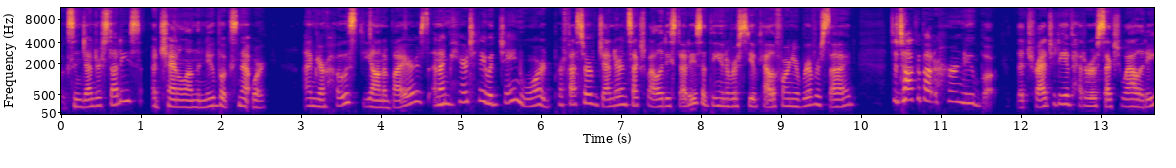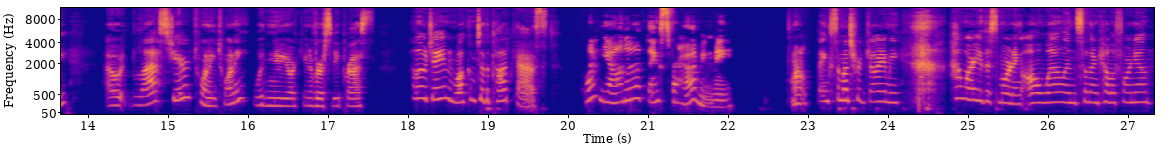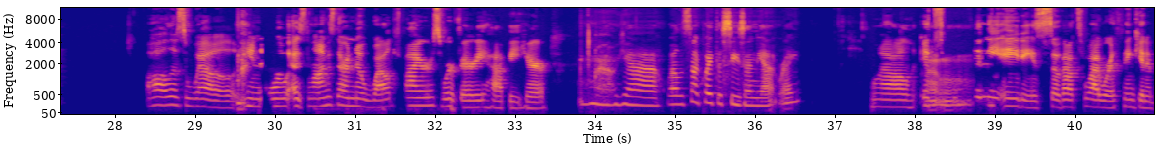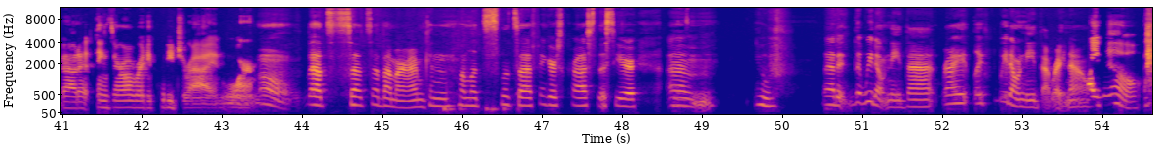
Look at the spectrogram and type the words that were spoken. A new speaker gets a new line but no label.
Books and Gender Studies, a channel on the New Books Network. I'm your host, Yana Byers, and I'm here today with Jane Ward, professor of gender and sexuality studies at the University of California, Riverside, to talk about her new book, The Tragedy of Heterosexuality, out last year, 2020, with New York University Press. Hello, Jane, and welcome to the podcast.
Hi, Yana. Thanks for having me.
Oh, thanks so much for joining me. How are you this morning? All well in Southern California?
All is well. You know, as long as there are no wildfires, we're very happy here.
Oh, yeah. Well, it's not quite the season yet, right?
Well, it's um, in the 80s, so that's why we're thinking about it. Things are already pretty dry and warm.
Oh, that's that's a bummer. I'm can well, let's let's uh fingers crossed this year. Um oof, that it, that we don't need that, right? Like we don't need that right now.
I know.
